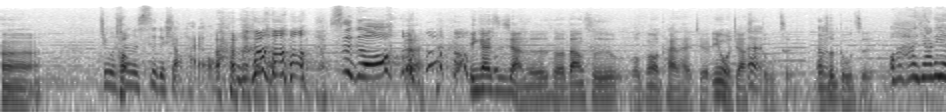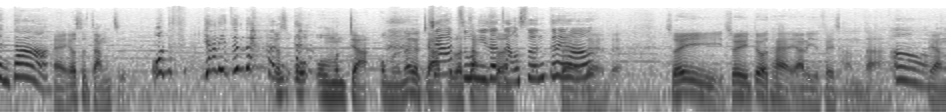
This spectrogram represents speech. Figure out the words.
嗯，结果生了四个小孩哦，四个哦，应该是讲就是说，当时我跟我太太就因为我家是独子，我是独子，哇，他压力很大，哎，又是长子，我的压力真的很我我们家我们那个家族的你的长孙，对啊，对对，所以所以对我太太压力是非常大，嗯，两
